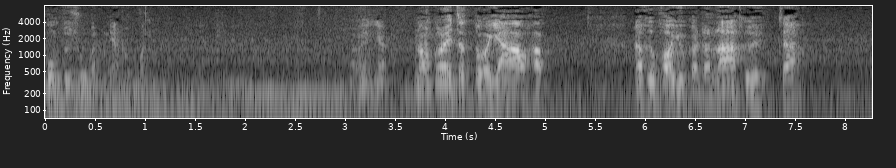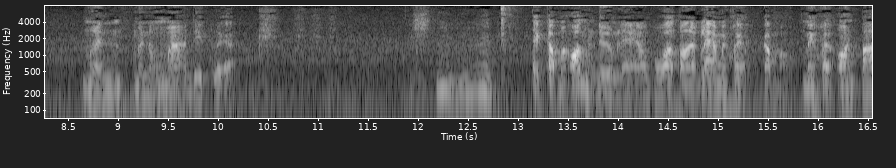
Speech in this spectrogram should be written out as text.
อุ้มชูชูแบบเนี้ยทุกคนแล้วอย่างเงี้ย น้องก็เลยจะตัวยาวครับ แล้วคือพออยู่กับดอลล่าคือจะเหมือนเหมือนน้องหมาเด็กเลยอะแต่กลับมาอ้อนเหมือนเดิมแล้ว เพราะว่าตอนแรกๆไม่ค่อยกลับมาไม่ค่อยอ้อนป้า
